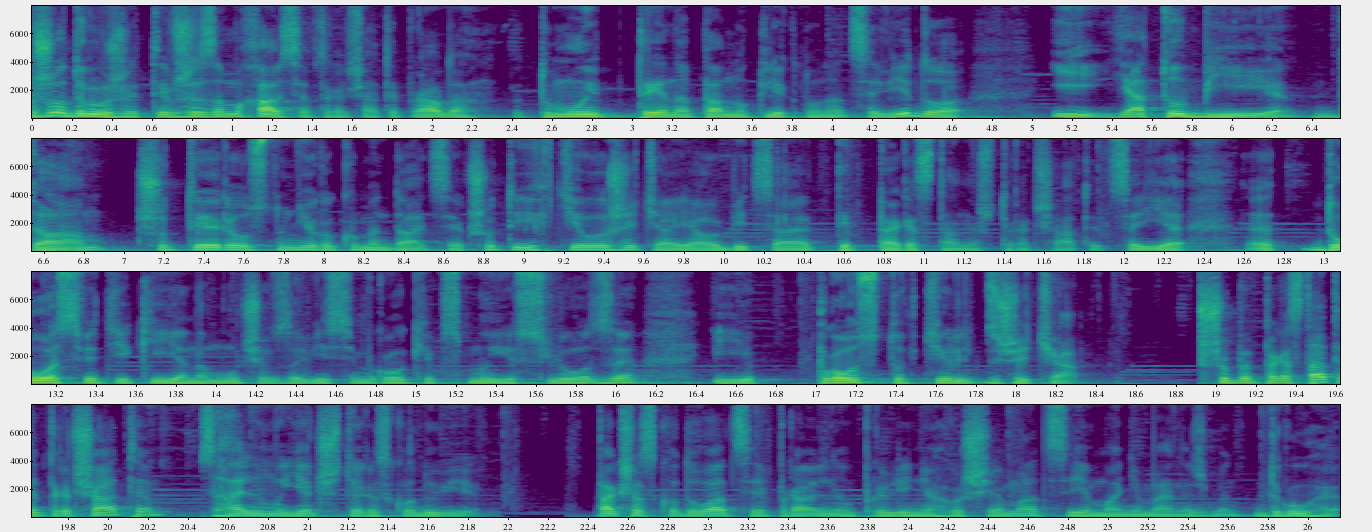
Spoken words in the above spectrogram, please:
Ну що, друже, ти вже замахався втрачати, правда? Тому і ти, напевно, клікнув на це відео. І я тобі дам чотири основні рекомендації. Якщо ти їх в життя, я обіцяю, ти перестанеш втрачати. Це є е, досвід, який я намучив за 8 років, смиє сльози і просто втілить життя. Щоб перестати втрачати, в загальному є чотири складові. Перша складова це є правильне управління грошима, це є мані менеджмент. Друге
